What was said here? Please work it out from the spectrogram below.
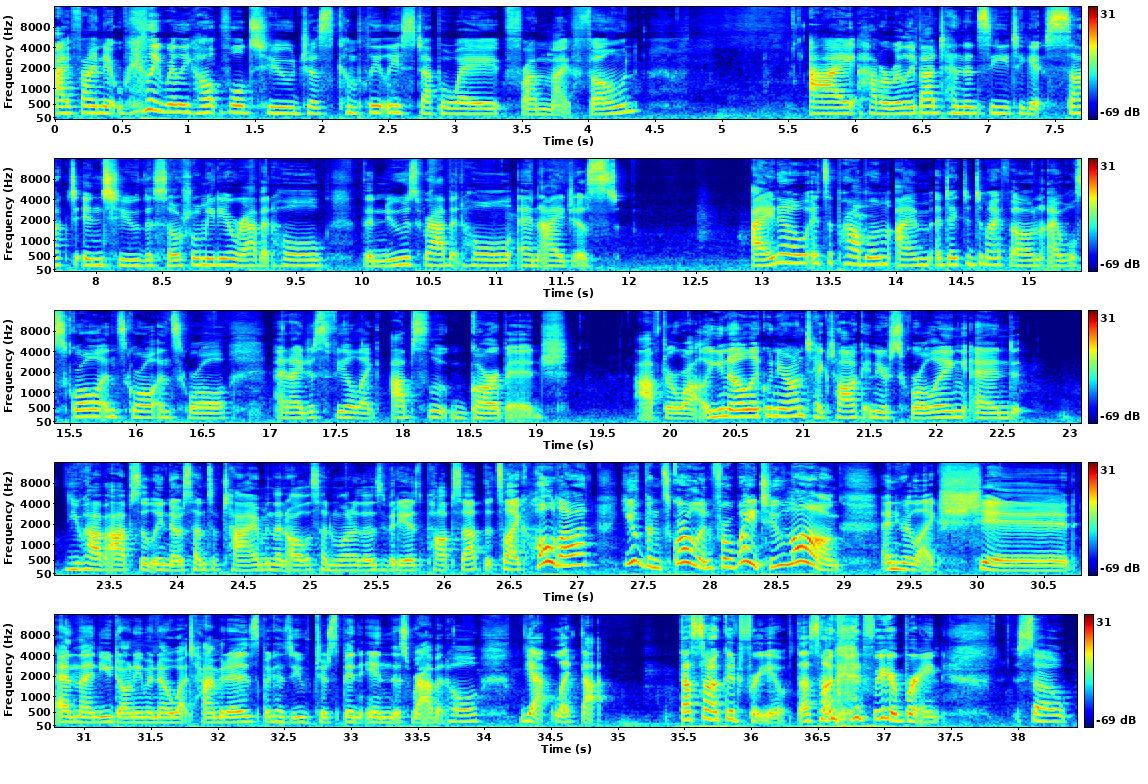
I find it really, really helpful to just completely step away from my phone. I have a really bad tendency to get sucked into the social media rabbit hole, the news rabbit hole, and I just I know it's a problem. I'm addicted to my phone. I will scroll and scroll and scroll, and I just feel like absolute garbage after a while. You know, like when you're on TikTok and you're scrolling and you have absolutely no sense of time and then all of a sudden one of those videos pops up that's like hold on you've been scrolling for way too long. And you're like shit. And then you don't even know what time it is because you've just been in this rabbit hole. Yeah like that. That's not good for you. That's not good for your brain. So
